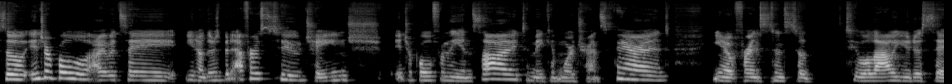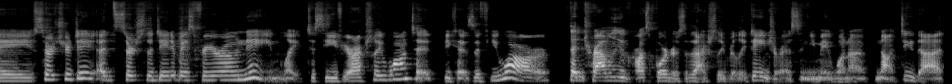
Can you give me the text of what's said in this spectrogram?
So Interpol, I would say, you know, there's been efforts to change Interpol from the inside to make it more transparent. You know, for instance, to to allow you to say search your data uh, search the database for your own name like to see if you're actually wanted because if you are then traveling across borders is actually really dangerous and you may want to not do that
